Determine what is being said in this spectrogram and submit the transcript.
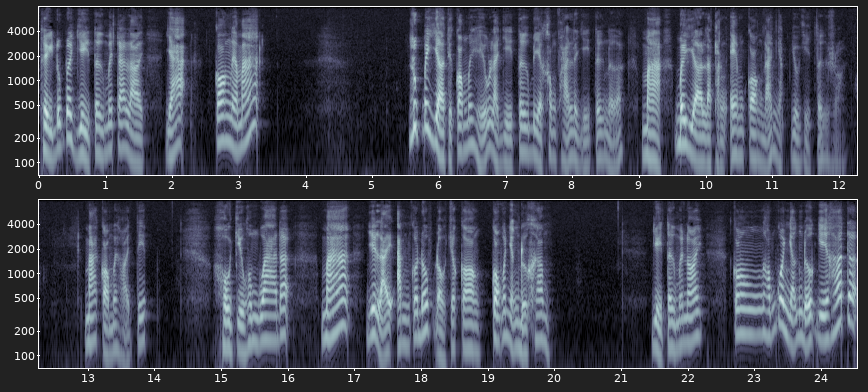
Thì lúc đó dì Tư mới trả lời. Dạ, con nè má. Lúc bây giờ thì con mới hiểu là dì Tư bây giờ không phải là dì Tư nữa. Mà bây giờ là thằng em con đã nhập vô dì Tư rồi. Má con mới hỏi tiếp. Hồi chiều hôm qua đó, má với lại anh có đốt đồ cho con, con có nhận được không? Dì Tư mới nói, con không có nhận được gì hết á,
